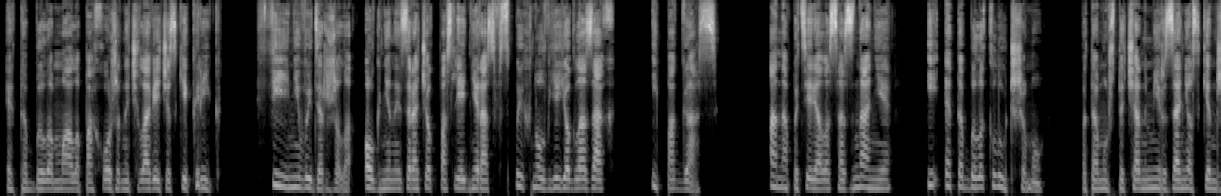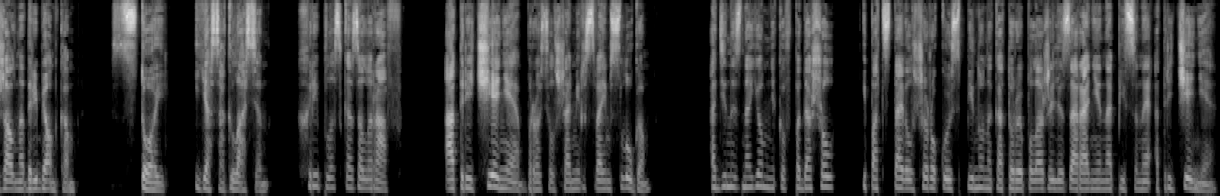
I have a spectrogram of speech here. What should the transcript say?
Это было мало похоже на человеческий крик. Фия не выдержала. Огненный зрачок последний раз вспыхнул в ее глазах и погас. Она потеряла сознание и это было к лучшему, потому что Чанмир занес кинжал над ребенком. «Стой! Я согласен!» — хрипло сказал Раф. «Отречение!» — бросил Шамир своим слугам. Один из наемников подошел и подставил широкую спину, на которую положили заранее написанное отречение.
